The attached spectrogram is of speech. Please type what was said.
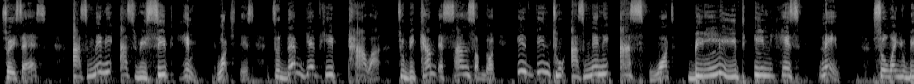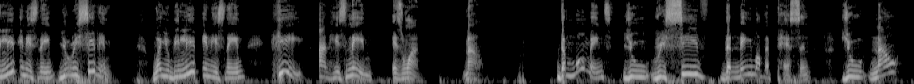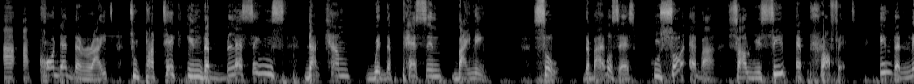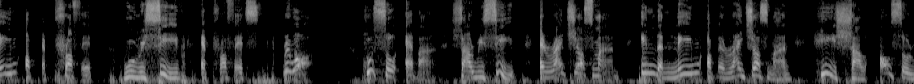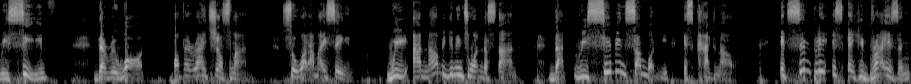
So he says, as many as received him, watch this, to them gave he power to become the sons of God, even to as many as what believed in his name. So when you believe in his name, you receive him. When you believe in his name, he and his name is one. Now, the moment you receive the name of a person, you now are accorded the right to partake in the blessings that come with the person by name. So, the Bible says, Whosoever shall receive a prophet in the name of a prophet will receive a prophet's reward. Whosoever shall receive a righteous man in the name of a righteous man, he shall also receive the reward of a righteous man. So, what am I saying? We are now beginning to understand that receiving somebody is cardinal. It simply is a Hebraism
